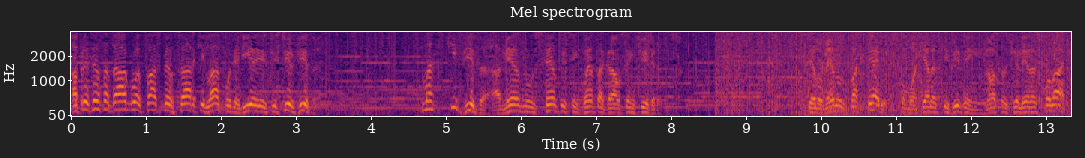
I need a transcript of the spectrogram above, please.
A presença d'água faz pensar que lá poderia existir vida. Mas que vida a menos 150 graus centígrados? Pelo menos bactérias, como aquelas que vivem em nossas geleiras polares.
